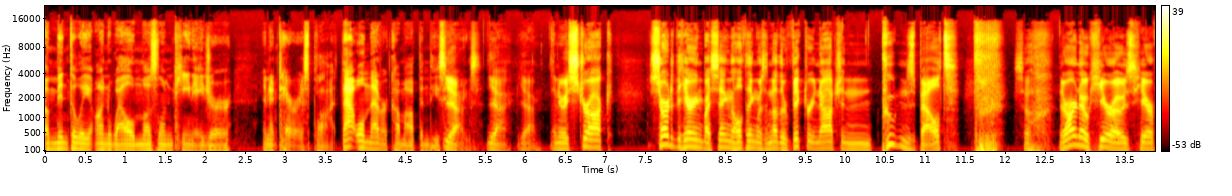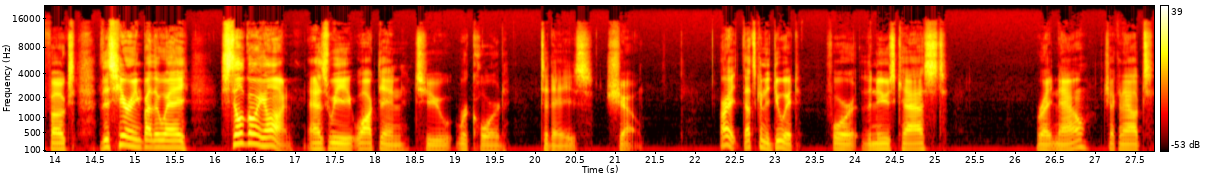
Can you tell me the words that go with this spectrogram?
a mentally unwell Muslim teenager in a terrorist plot. That will never come up in these Yeah, hearings. yeah, yeah. Anyway, Strzok started the hearing by saying the whole thing was another victory notch in Putin's belt. so there are no heroes here, folks. This hearing, by the way, still going on as we walked in to record today's show. All right, that's going to do it for the newscast right now. Checking out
